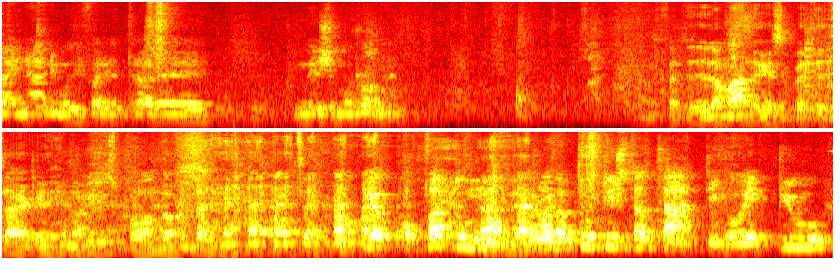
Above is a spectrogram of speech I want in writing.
ha in animo di far entrare invece Morrone? Fate delle domande che sapete già che non vi rispondo. Io ho fatto un nome, però dal punto di vista tattico è più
